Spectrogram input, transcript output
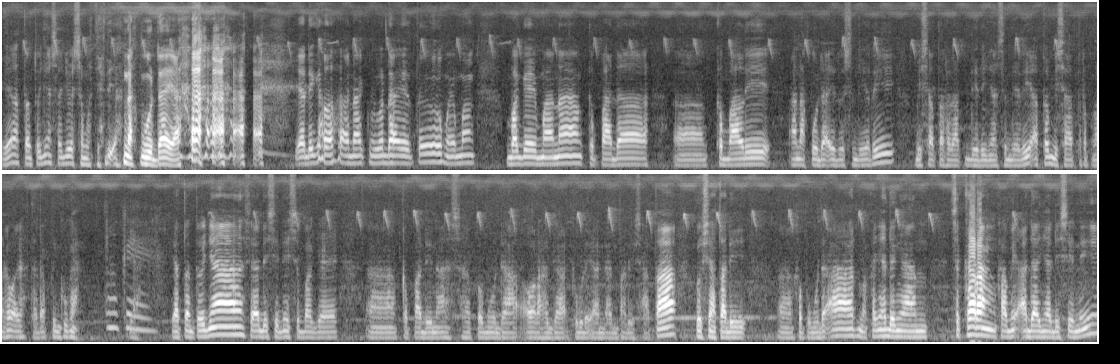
Ya, tentunya saya juga sempat jadi anak muda ya. jadi kalau anak muda itu memang bagaimana kepada uh, kembali anak muda itu sendiri bisa terhadap dirinya sendiri atau bisa terpengaruh oleh terhadap lingkungan. Oke. Okay. Ya, ya tentunya saya di sini sebagai uh, Kepala Dinas Pemuda Olahraga Kebudayaan dan Pariwisata khususnya tadi uh, kepemudaan makanya dengan sekarang kami adanya di sini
